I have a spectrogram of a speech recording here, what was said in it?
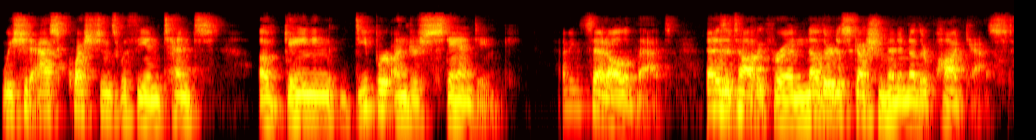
we should ask questions with the intent of gaining deeper understanding. Having said all of that, that is a topic for another discussion and another podcast.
